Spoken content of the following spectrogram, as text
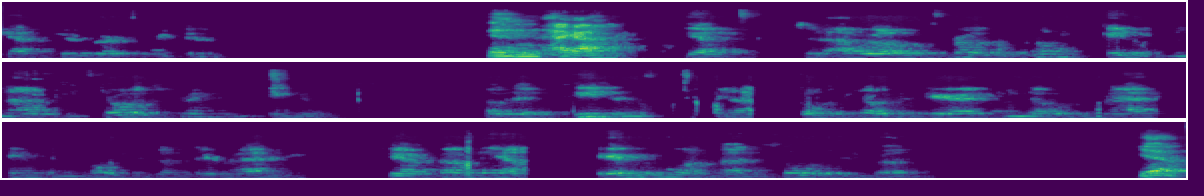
chapter two, verse twenty-two. In Haggai? Yeah, said, I will overthrow the Roman kingdom, and I will destroy the strength of the kingdom of the heathen, and I will overthrow the carrot and those who ride him and the horses of their riding shall come down, every one by the sword of his brother. Yeah,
